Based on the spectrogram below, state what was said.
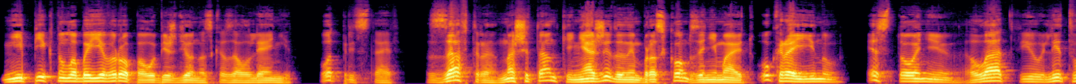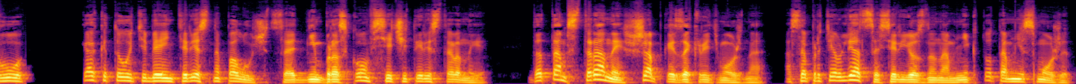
Не пикнула бы Европа, убежденно сказал Леонид. Вот представь. Завтра наши танки неожиданным броском занимают Украину, Эстонию, Латвию, Литву. Как это у тебя интересно получится, одним броском все четыре стороны. Да там страны шапкой закрыть можно, а сопротивляться серьезно нам никто там не сможет.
